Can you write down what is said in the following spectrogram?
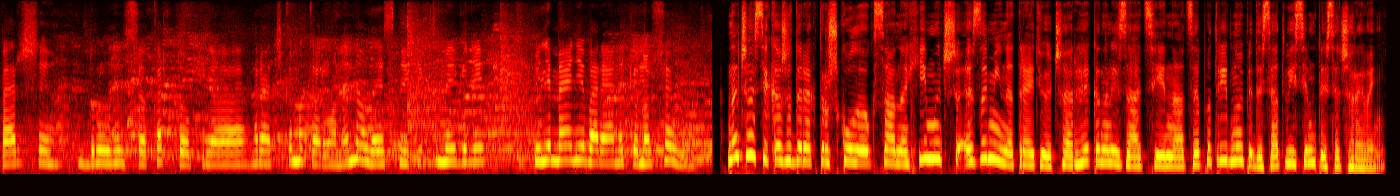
Перше, друге, все, картопля, гречка, макарони, налисники, книглі, пельмені, вареники, воно все є. На часі каже директор школи Оксана Хімич, заміна третьої черги каналізації. На це потрібно 58 тисяч гривень.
